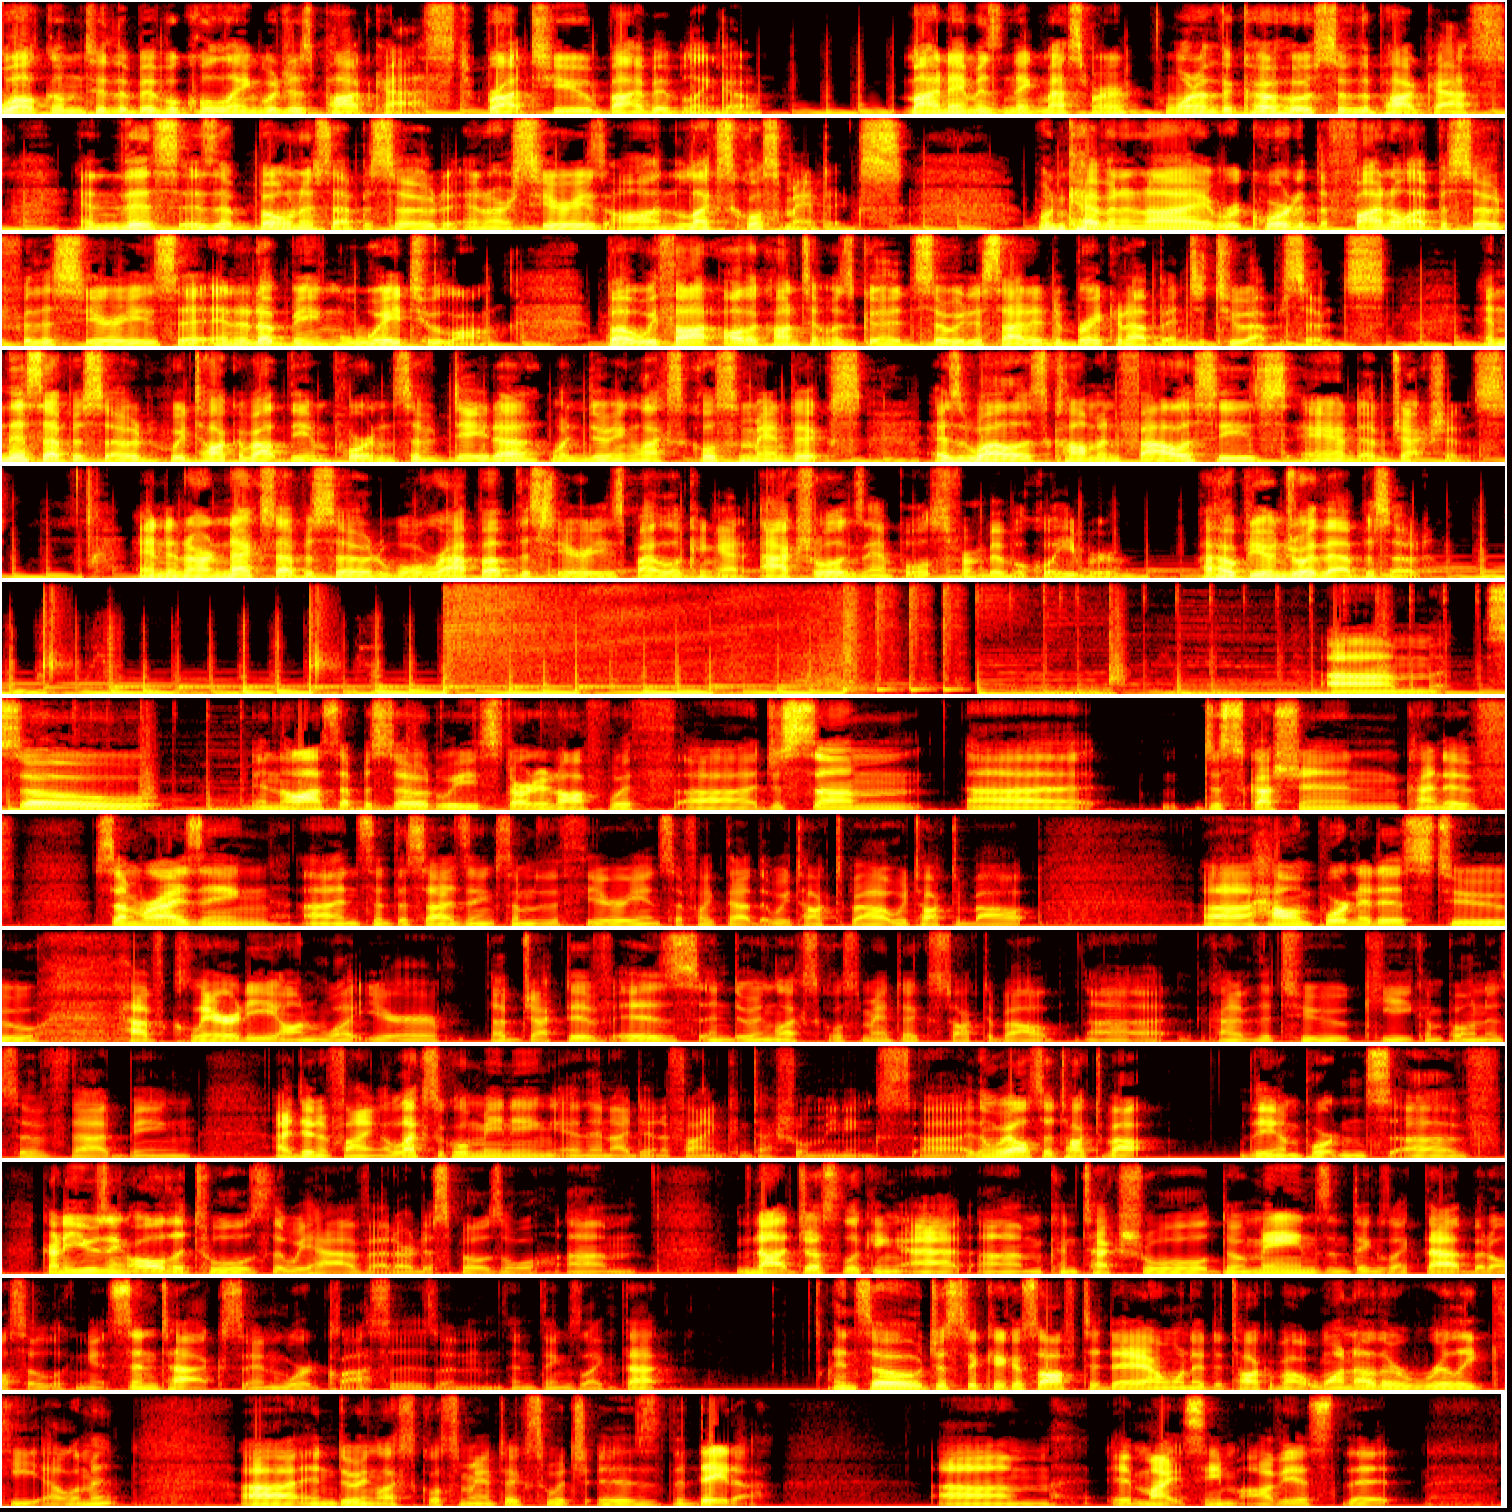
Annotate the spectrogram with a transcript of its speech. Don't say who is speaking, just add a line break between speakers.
Welcome to the Biblical Languages Podcast, brought to you by Biblingo. My name is Nick Messmer, one of the co hosts of the podcast, and this is a bonus episode in our series on lexical semantics. When Kevin and I recorded the final episode for this series, it ended up being way too long, but we thought all the content was good, so we decided to break it up into two episodes. In this episode, we talk about the importance of data when doing lexical semantics as well as common fallacies and objections. And in our next episode, we'll wrap up the series by looking at actual examples from Biblical Hebrew. I hope you enjoyed the episode. Um, so in the last episode, we started off with uh, just some uh, discussion, kind of summarizing uh, and synthesizing some of the theory and stuff like that that we talked about. We talked about uh, how important it is to have clarity on what your objective is in doing lexical semantics. Talked about uh, kind of the two key components of that being identifying a lexical meaning and then identifying contextual meanings. Uh, and then we also talked about the importance of kind of using all the tools that we have at our disposal. Um, not just looking at um, contextual domains and things like that, but also looking at syntax and word classes and, and things like that. And so, just to kick us off today, I wanted to talk about one other really key element uh, in doing lexical semantics, which is the data. Um, it might seem obvious that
